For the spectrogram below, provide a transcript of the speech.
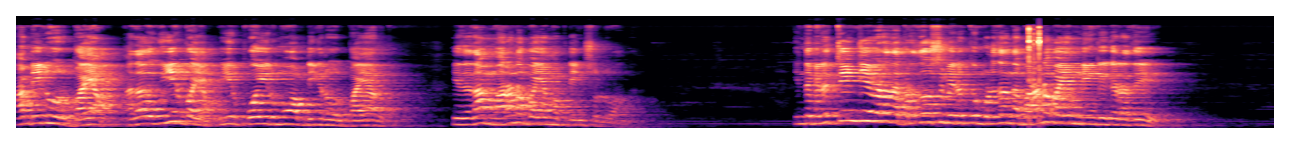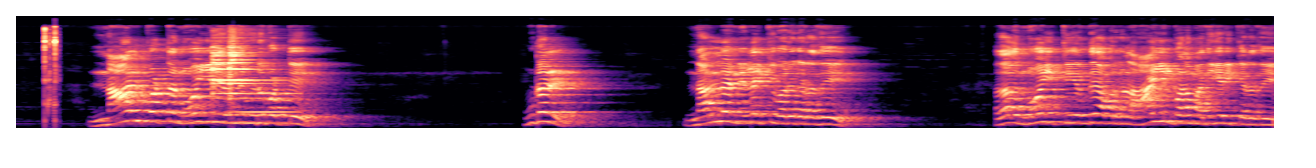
அப்படின்னு ஒரு பயம். அதாவது உயிர் பயம். உயிர் போயிருமோ அப்படிங்கிற ஒரு பயம் இருக்கும். இதை தான் மரண பயம் அப்படின்னு சொல்லுவாங்க. இந்த மிருத்யுஞ்சய விரத பிரதோஷம் இருக்கும் பொழுது அந்த மரண பயம் நீங்குகிறது. நாள்பட்ட நோயில் இருந்து விடுபட்டு உடல் நல்ல நிலைக்கு வருகிறது. அதாவது நோய் தீர்ந்து அவர்கள் ஆயுள் பலம் அதிகரிக்கிறது.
